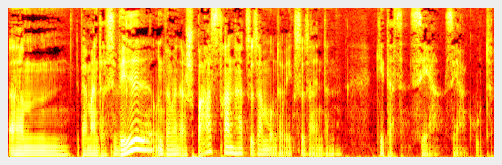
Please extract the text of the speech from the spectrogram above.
ähm, wenn man das will und wenn man da Spaß dran hat, zusammen unterwegs zu sein, dann geht das sehr, sehr gut.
